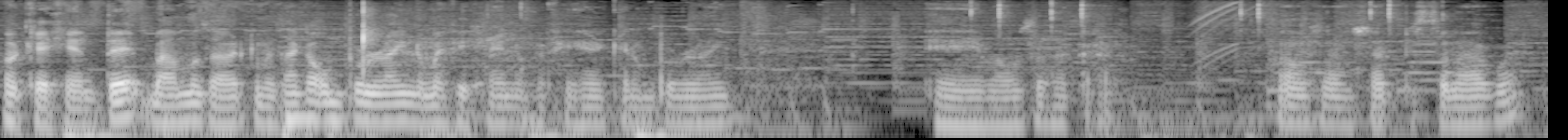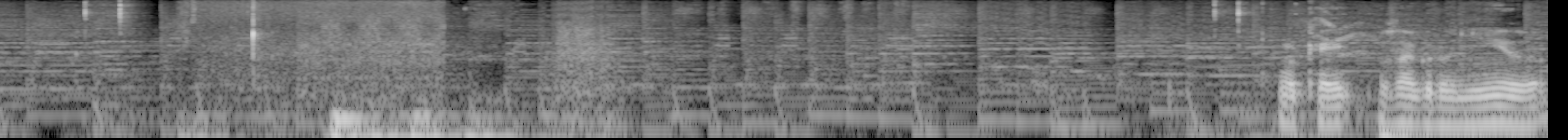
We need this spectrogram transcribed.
Ok gente, vamos a ver que me saca un Purline, no me fijé, no me fijé que era un Purline. Eh, vamos a sacar Vamos a usar pistola de agua. Ok, usa gruñido.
